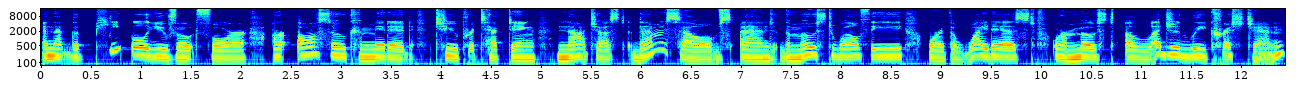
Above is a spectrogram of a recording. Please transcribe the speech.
and that the people you vote for are also committed to protecting not just themselves and the most wealthy or the whitest or most allegedly Christian.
